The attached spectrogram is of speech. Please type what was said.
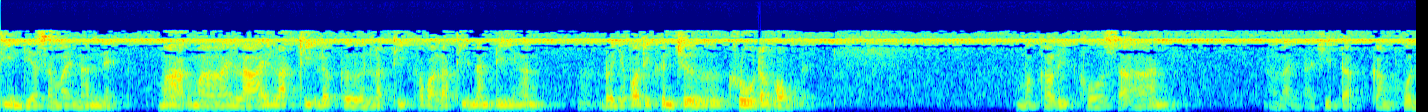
ที่อินเดียสมัยนั้น เนี่ย มากมายหลายลัทธิแล้วเกินลัทธิเขาว่าลัทธินั้นดีงั้น โดยเฉพาะที่ขึ้นชื่อคือครูทั้งหกเนี่ย มัคคลิโคสารอะไรอาชิตะกัมพล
